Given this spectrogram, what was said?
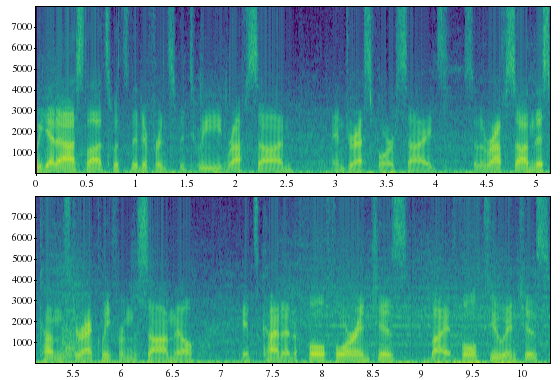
We get asked lots what's the difference between rough sawn and dress four sides. So the rough sawn, this comes directly from the sawmill. It's cut at a full four inches by a full two inches.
